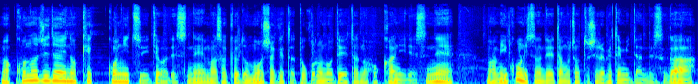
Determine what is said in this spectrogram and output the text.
まあ、この時代の結婚についてはですね、まあ、先ほど申し上げたところのデータの他にですね、まあ、未婚率のデータもちょっと調べてみたんですが、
